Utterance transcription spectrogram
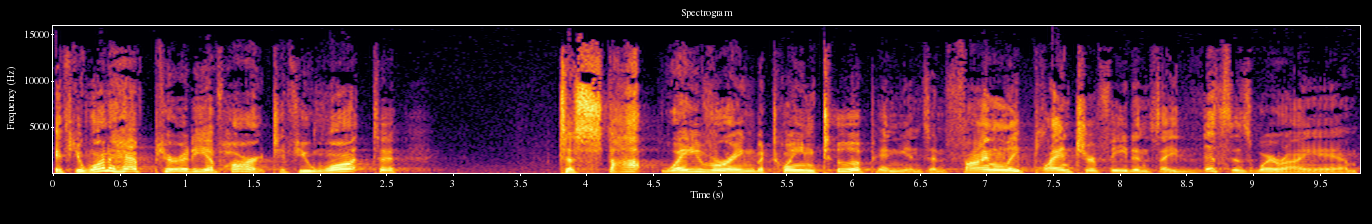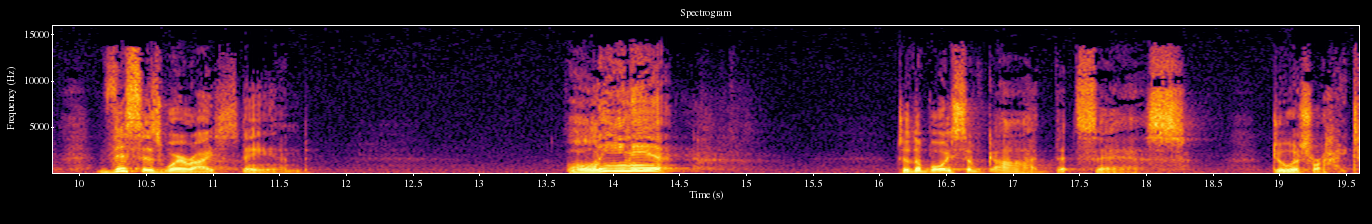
if you want to have purity of heart, if you want to, to stop wavering between two opinions and finally plant your feet and say, This is where I am, this is where I stand, lean in to the voice of God that says, Do us right.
